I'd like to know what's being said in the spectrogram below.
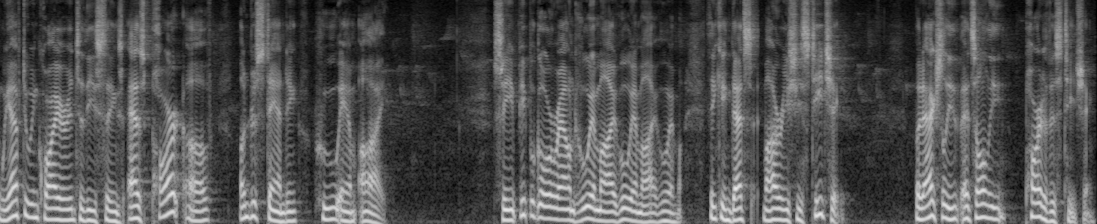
we have to inquire into these things as part of understanding who am I. See, people go around, who am I, who am I, who am I, thinking that's Maharishi's teaching. But actually, that's only part of his teaching.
